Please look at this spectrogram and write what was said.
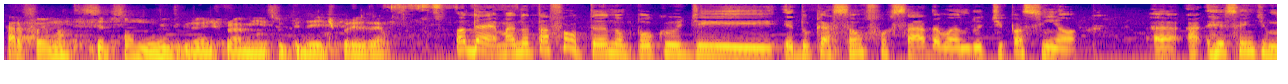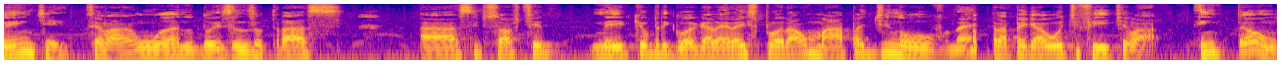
Cara, foi uma decepção muito grande para mim esse update, por exemplo. Ô, Dé, mas não tá faltando um pouco de educação forçada, mano? Do tipo assim, ó. Uh, recentemente, sei lá, um ano, dois anos atrás, a Cipsoft meio que obrigou a galera a explorar o mapa de novo, né? Para pegar o outfit lá. Então,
